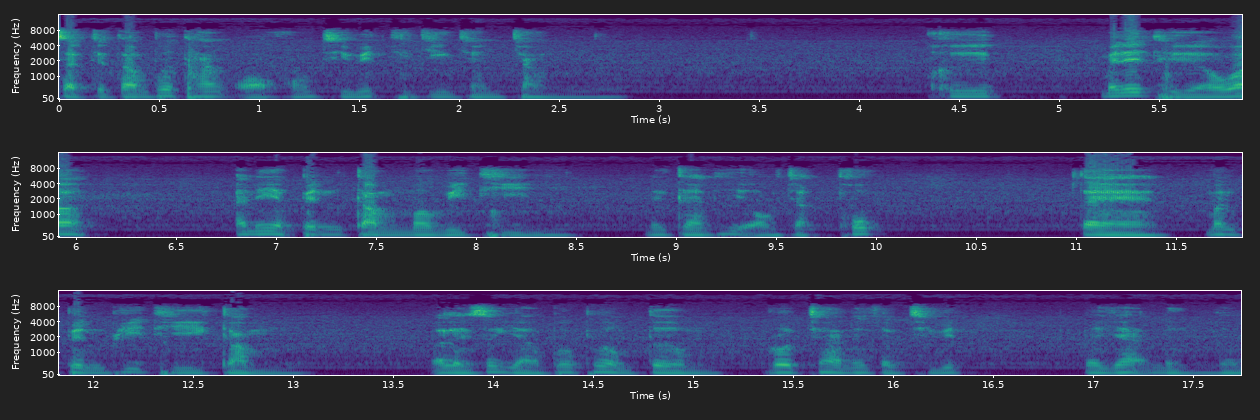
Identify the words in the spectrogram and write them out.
สัจธรรมเพื่อทางออกของชีวิตจริงๆจังๆ คือไม่ได้ถือว่า อันนี้เป็นกรรมวิธีในการที่ออกจากทุกข์ แต่มันเป็นพิธีกรรม อะไรสักอย่างเพื่อเพิ่มเติมรสชาติให้กับชีวิตระยะหนึ่งเท่า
